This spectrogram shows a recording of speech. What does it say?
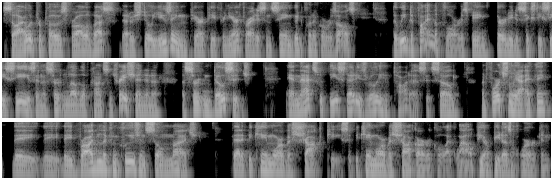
So I would propose for all of us that are still using PRP for knee arthritis and seeing good clinical results, that we define the floor as being 30 to 60 cc's and a certain level of concentration and a, a certain dosage. And that's what these studies really have taught us. So unfortunately, I think they, they, they broadened the conclusion so much that it became more of a shock piece. It became more of a shock article like, wow, PRP doesn't work. And,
